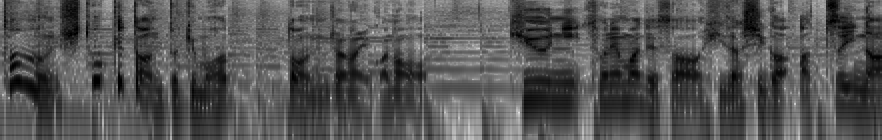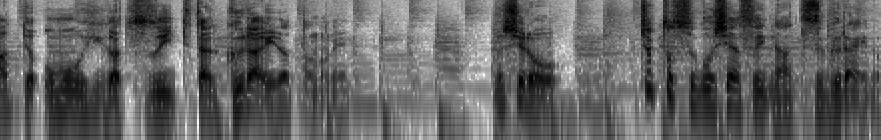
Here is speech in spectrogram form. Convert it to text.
多分1桁の時もあったんじゃないかな。急にそれまでさ日差しが暑いなって思う日が続いてたぐらいだったのね。むしろちょっと過ごしやすい夏ぐらいの。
